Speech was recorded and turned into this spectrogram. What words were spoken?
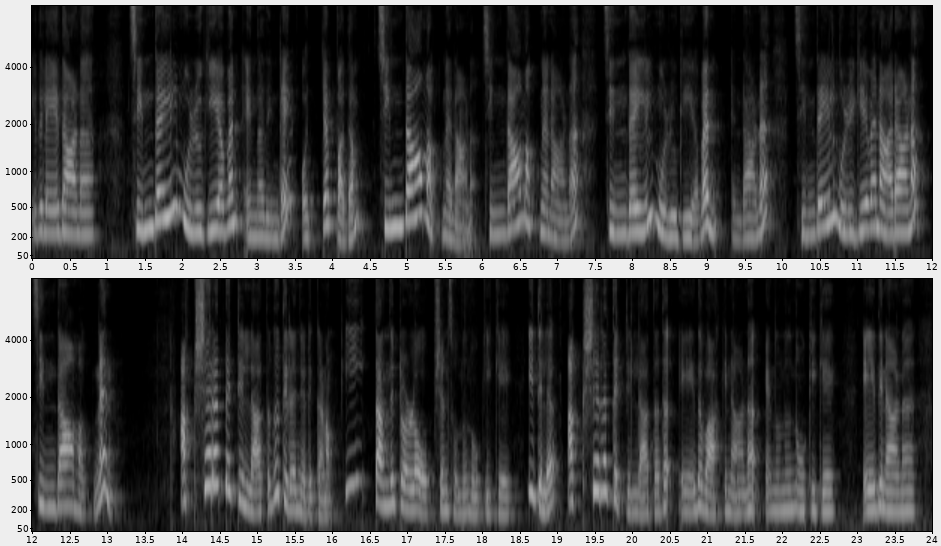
ഇതിലേതാണ് ചിന്തയിൽ മുഴുകിയവൻ എന്നതിന്റെ ഒറ്റപ്പദം ചിന്താമഗ്നനാണ്. ചിന്താമഗ്നനാണ് ചിന്തയിൽ മുഴുകിയവൻ. എന്താണ്? ചിന്തയിൽ മുഴുകിയവൻ ആരാണ്? ചിന്താമഗ്നൻ. അക്ഷരത്തെറ്റില്ലാത്തത് തിരഞ്ഞെടുക്കണം. ഈ തന്നിട്ടുള്ള ഓപ്ഷൻസ് ഒന്ന് നോക്കിക്കേ. ഇതിൽ അക്ഷരത്തെറ്റില്ലാത്തത് ഏത് വാക്കിനാണ് എന്നൊന്ന് നോക്കിക്കേ. ഏതിനാണ്?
